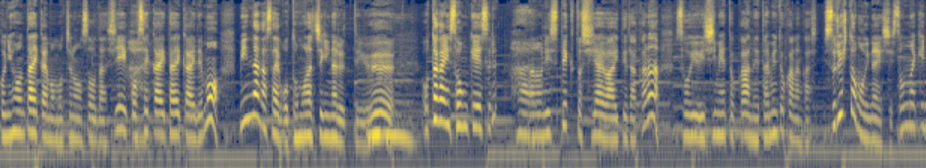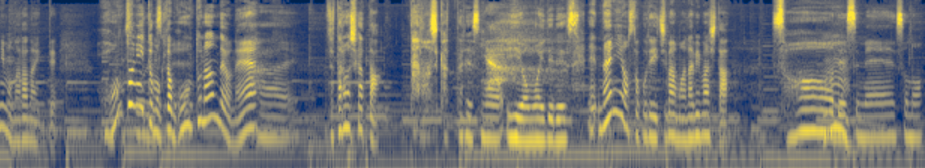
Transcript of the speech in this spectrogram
こう日本大会ももちろんそうだしこうはい世界大会でもみんなが最後お友達になるっていう、んお互いに尊敬する、はい。あのリスペクトし合う相手だからそういういじめとか妬みとかなんかする人もいないしそんな気にもならないって。本当にいいと思う。うね分本当なんだよね、はい。じゃあ楽しかった楽しかったです。もういい思い出です。え何をそこで一番学びました？そうですね、その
